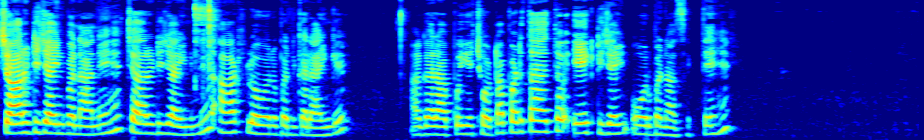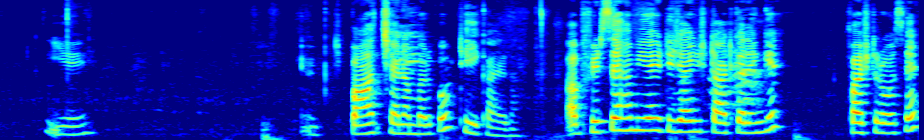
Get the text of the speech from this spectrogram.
चार डिज़ाइन बनाने हैं। चार डिज़ाइन में आठ फ्लावर बनकर आएँगे। अगर आपको ये छोटा पड़ता है तो एक डिज़ाइन और बना सकते हैं। ये पाँच छः नंबर को ठीक आएगा। अब फिर से हम ये डिज़ाइन स्टार्ट करेंगे। फ़र्स्ट रो से।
